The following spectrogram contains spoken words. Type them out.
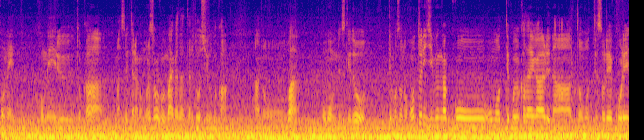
褒め褒めるとか、まあ、そういったのがものすごく上手い方だったらどうしようとかあのは思うんですけどでもその本当に自分がこう思ってこういう課題があるなと思ってそれこれ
